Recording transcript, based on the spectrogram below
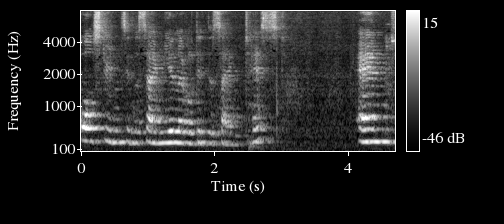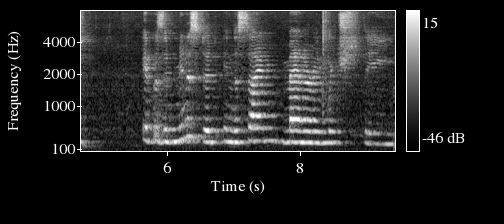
all students in the same year level did the same test, and it was administered in the same manner in which the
